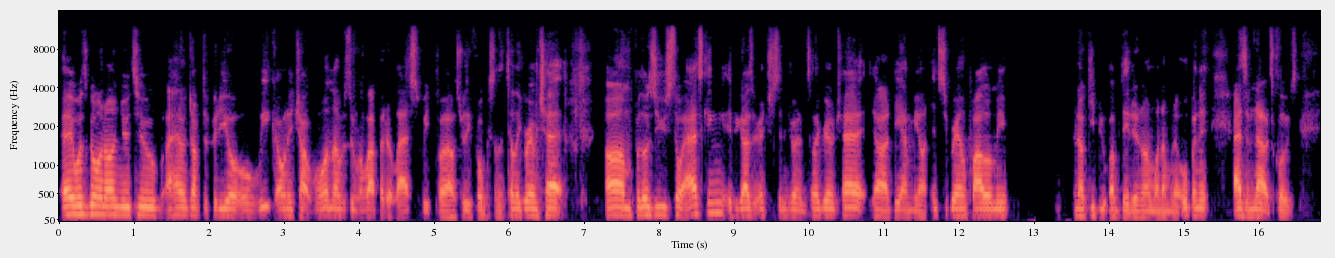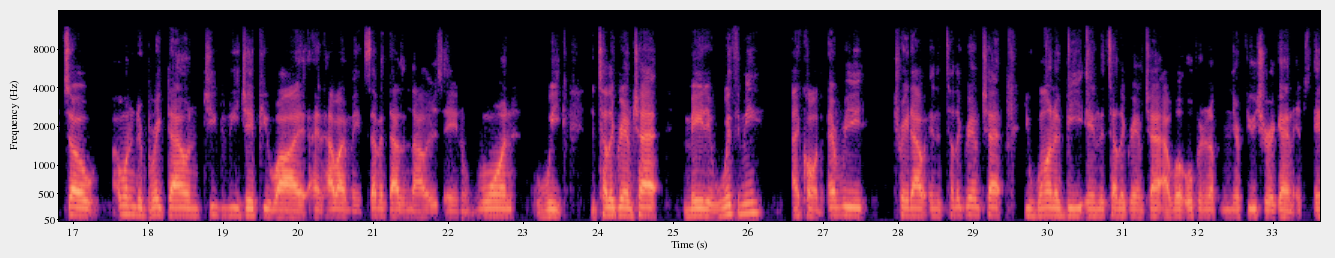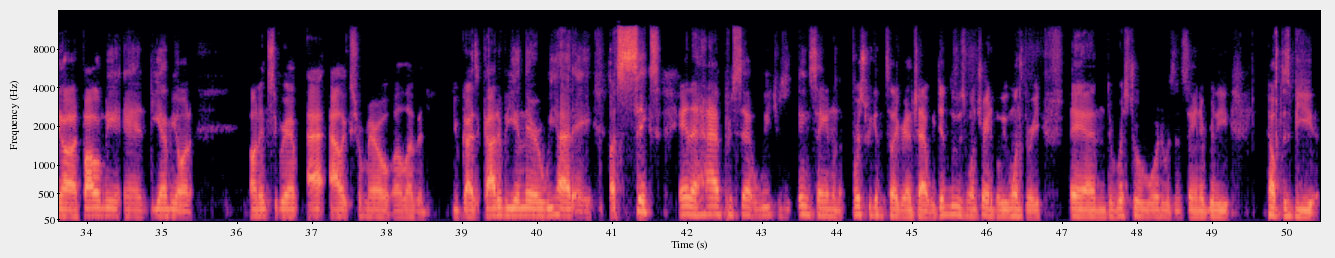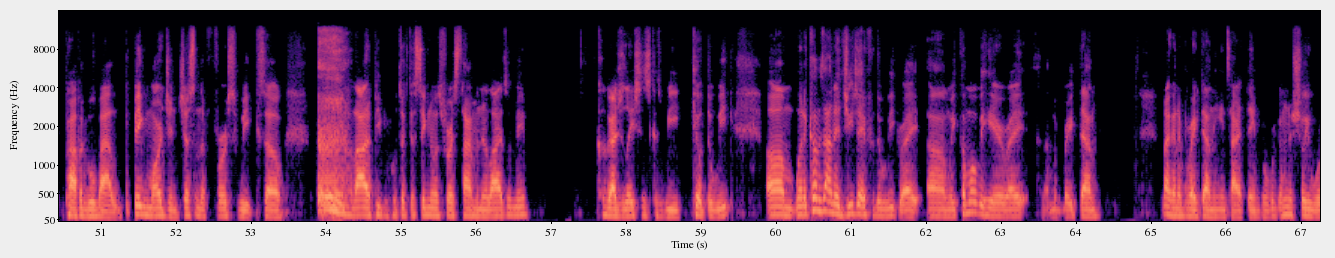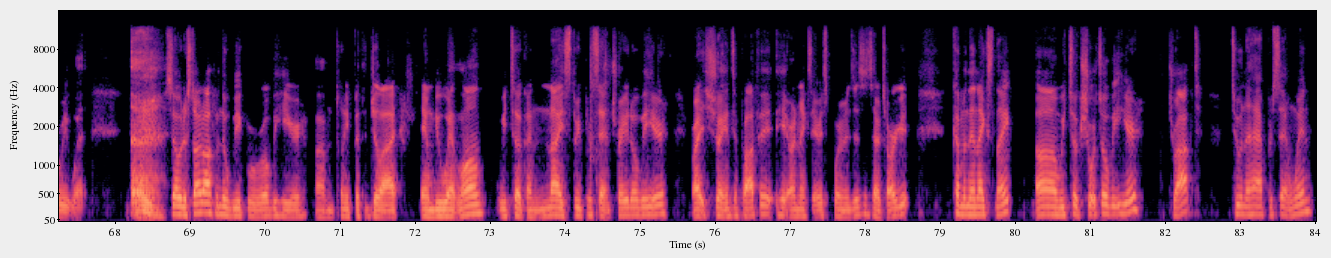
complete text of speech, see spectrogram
Hey, what's going on YouTube? I haven't dropped a video all week. I only dropped one. I was doing a lot better last week, but I was really focused on the Telegram chat. Um, for those of you still asking, if you guys are interested in joining the Telegram chat, uh, DM me on Instagram, follow me, and I'll keep you updated on when I'm going to open it. As of now, it's closed. So I wanted to break down GBP JPY and how I made seven thousand dollars in one week. The Telegram chat made it with me. I called every trade out in the Telegram chat. You want to be in the Telegram chat. I will open it up in the near future again. It's uh, follow me and DM me on on Instagram at Alex Romero 11. You guys got to be in there. We had a a six and a half percent, which was insane on the first week of the Telegram chat. We did lose one trade, but we won three, and the risk to reward was insane. It really helped us be profitable by a big margin just in the first week. So, a lot of people who took the signals first time in their lives with me congratulations because we killed the week. Um, when it comes down to GJ for the week, right? Um, we come over here, right? I'm gonna break down. I'm not gonna break down the entire thing, but we're gonna show you where we went. so to start off in the week, we were over here, um, 25th of July, and we went long. We took a nice three percent trade over here, right, straight into profit. Hit our next area support resistance, our target. Coming the next night, uh, we took shorts over here, dropped two and a half percent win.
